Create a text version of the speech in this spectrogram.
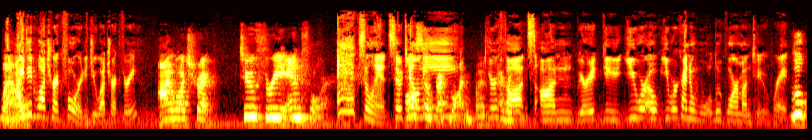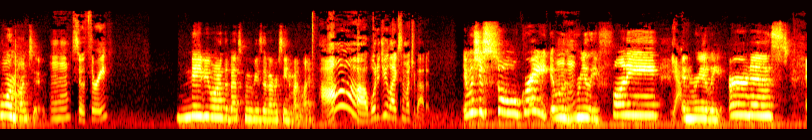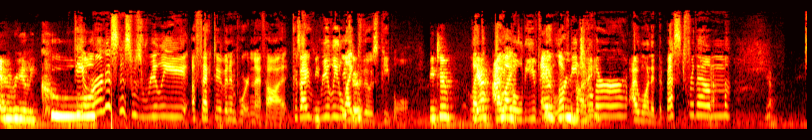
Well, So I did watch Rec four. Did you watch Rec three? I watched Rec two, three, and four. Excellent. So tell Also me Rec 1, but your everything. thoughts on your you, you were oh, you were kind of lukewarm on two, right? Lukewarm on two. hmm So three. Maybe one of the best movies I've ever seen in my life. Ah, what did you like so much about it? It was just so great. It was really funny Mm-hmm. Yeah. and really earnest and really cool. The earnestness was really effective and important. I thought because I Me- really me liked too. those people. Me too. Like yeah, I, I, believed they loved each other. I wanted the best for them. Yeah,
